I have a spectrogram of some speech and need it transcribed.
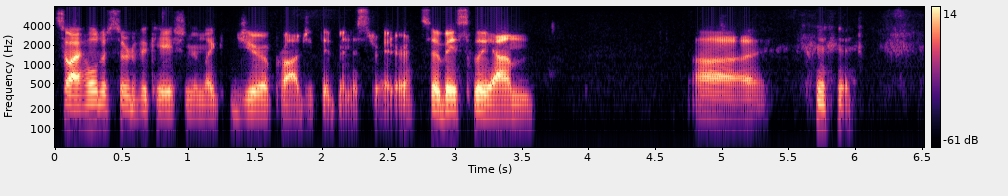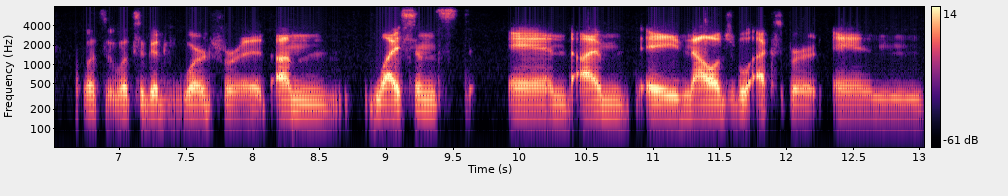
So I hold a certification in like Jira Project Administrator. So basically, I'm uh, what's what's a good word for it? I'm licensed and I'm a knowledgeable expert in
